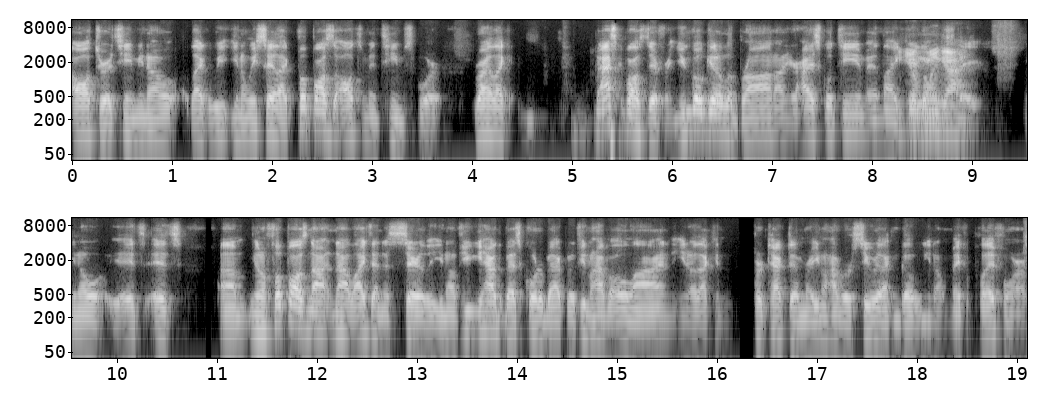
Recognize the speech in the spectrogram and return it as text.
alter a team. You know, like we you know we say like football is the ultimate team sport, right? Like basketball is different. You can go get a LeBron on your high school team and like you are going to state. You know, it's it's um, you know, football is not not like that necessarily. You know, if you have the best quarterback, but if you don't have an O line, you know, that can protect him, or you don't have a receiver that can go, you know, make a play for him.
